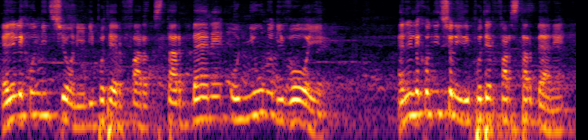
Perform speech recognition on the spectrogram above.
è nelle condizioni di poter far star bene ognuno di voi, è nelle condizioni di poter far star bene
